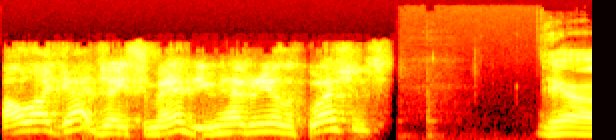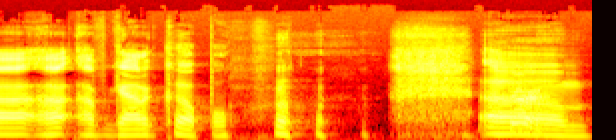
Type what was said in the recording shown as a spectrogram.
all I got, Jason. Man, do you have any other questions? Yeah, I, have got a couple. um, sure.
